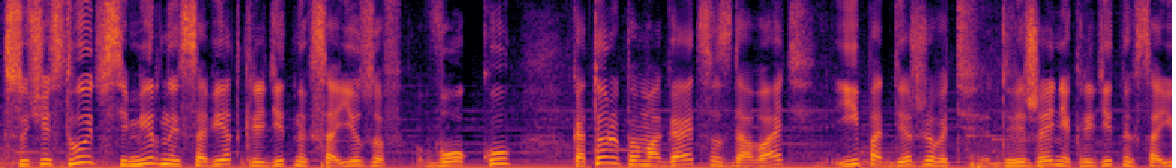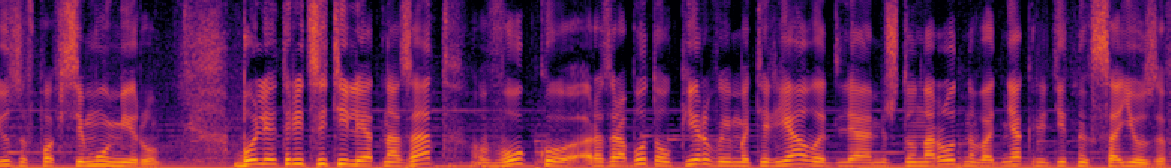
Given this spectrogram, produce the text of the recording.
Существует Всемирный совет кредитных союзов ВОККУ, который помогает создавать и поддерживать движение кредитных союзов по всему миру. Более 30 лет назад ВОККУ разработал первые материалы для Международного дня кредитных союзов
